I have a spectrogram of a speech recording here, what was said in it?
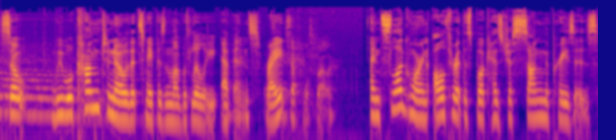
So, we will come to know that Snape is in love with Lily Evans, right? Acceptable spoiler. And Slughorn, all throughout this book, has just sung the praises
